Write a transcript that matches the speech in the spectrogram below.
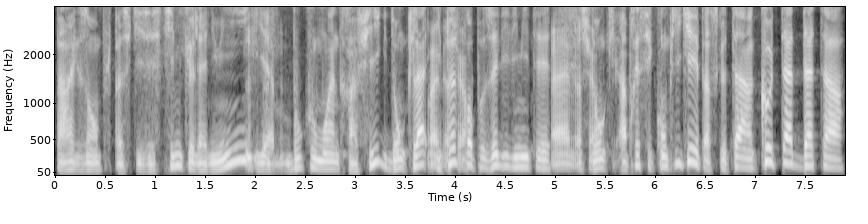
par exemple, parce qu'ils estiment que la nuit, il y a beaucoup moins de trafic. Donc là, Ouais, ils peuvent sûr. proposer l'illimité. Ouais. Donc après, c'est compliqué parce que tu as un quota de data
